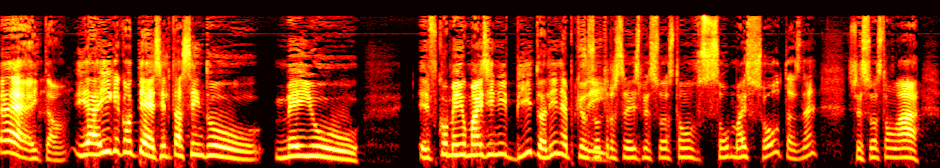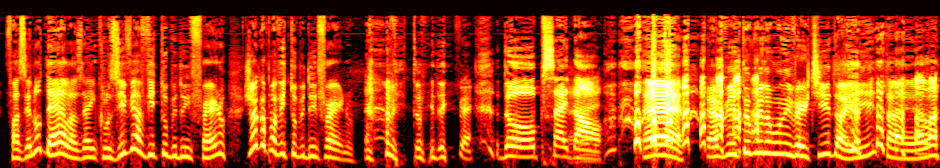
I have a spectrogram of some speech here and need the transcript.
É, então. E aí o que acontece? Ele tá sendo meio. Ele ficou meio mais inibido ali, né? Porque as Sim. outras três pessoas estão mais soltas, né? As pessoas estão lá fazendo delas, né? Inclusive a VTube do Inferno. Joga pra VTube do Inferno. VTube do inferno. Do Upside Down. É, é a VTube do Mundo Invertido aí, tá ela.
